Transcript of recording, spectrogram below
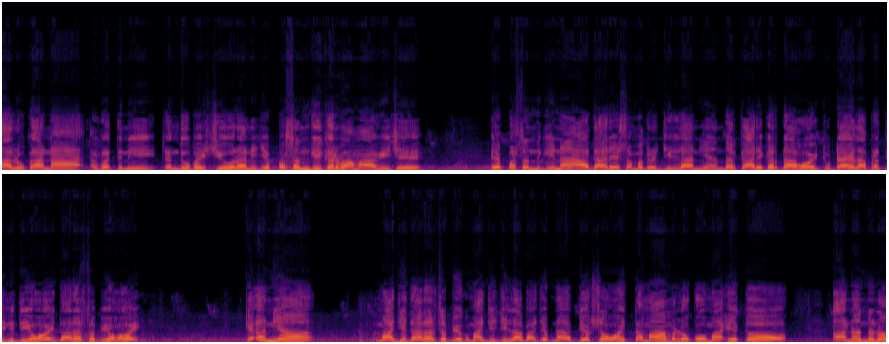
તાલુકાના વતની ચંદુભાઈ શિવરાની જે પસંદગી કરવામાં આવી છે, એ પસંદગીના આધારે સમગ્ર જિલ્લાની અંદર કાર્યકર્તા હોય, ચૂંટાયેલા પ્રતિનિધિ હોય, ધારાસભ્ય હોય કે અન્ય માજી ધારાસભ્યો કે માજી જિલ્લા ભાજપના અધ્યક્ષો હોય, તમામ લોકોમાં એક આનંદનો,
